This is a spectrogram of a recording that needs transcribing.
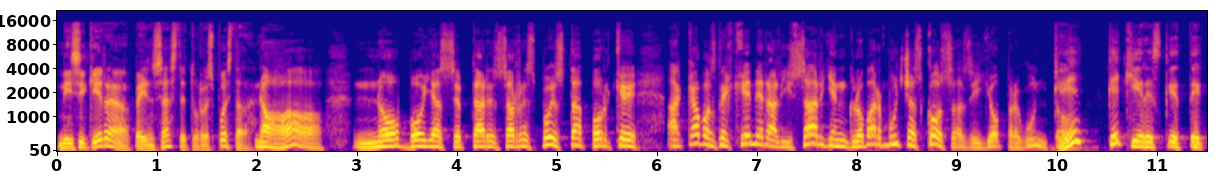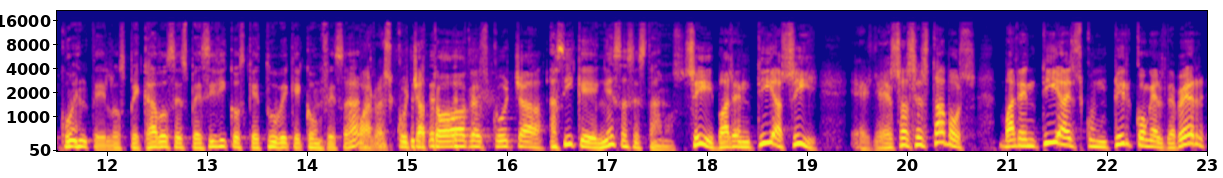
Ni siquiera pensaste tu respuesta. No, no voy a aceptar esa respuesta porque acabas de generalizar y englobar muchas cosas y yo pregunto. ¿Qué? ¿Qué quieres que te cuente? ¿Los pecados específicos que tuve que confesar? Bueno, escucha todo, escucha. Así que en esas estamos. Sí, valentía sí, en esas estamos. Valentía es cumplir con el deber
